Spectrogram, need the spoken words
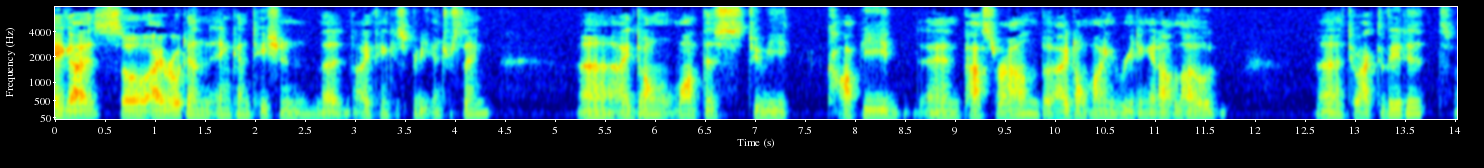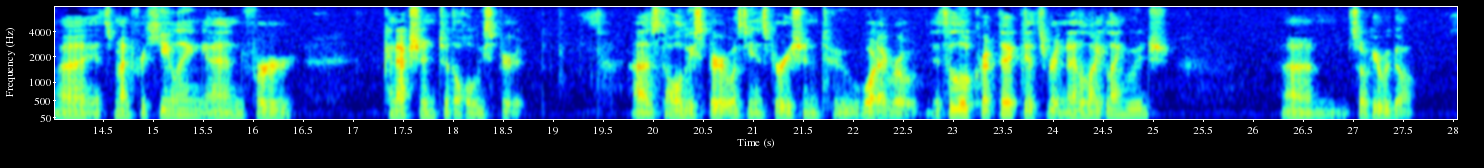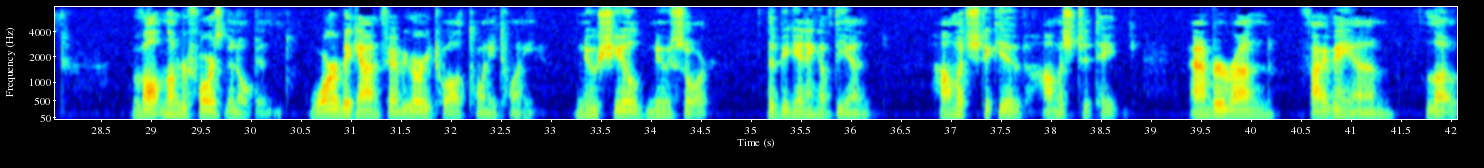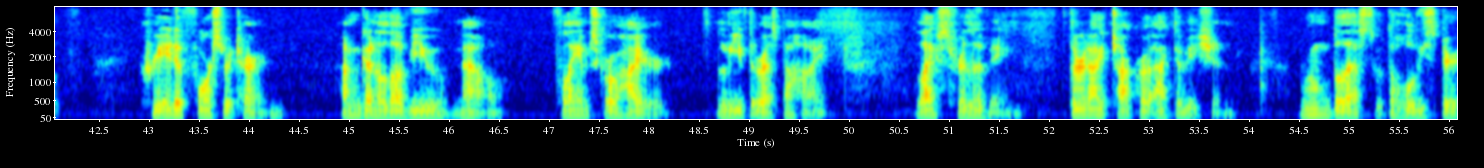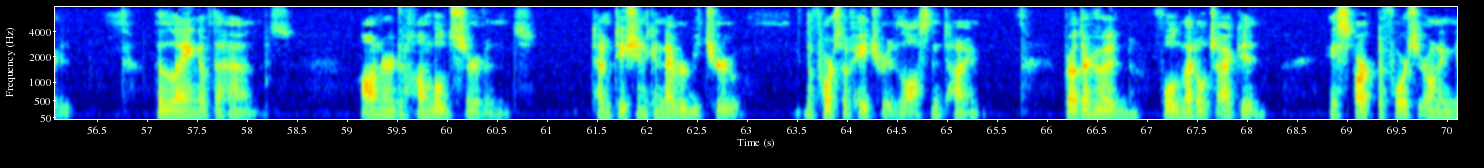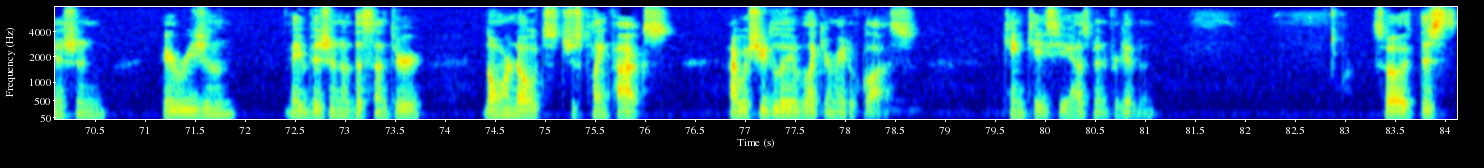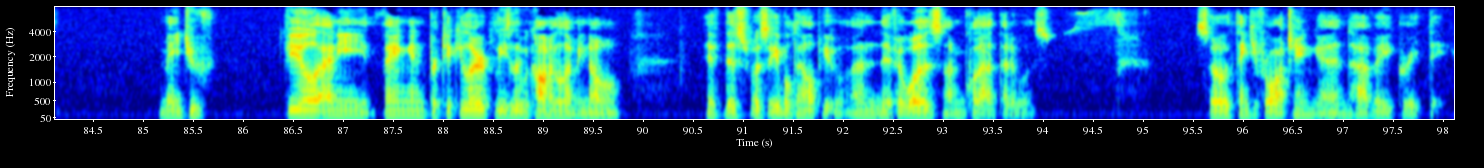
Hey guys, so I wrote an incantation that I think is pretty interesting. Uh, I don't want this to be copied and passed around, but I don't mind reading it out loud uh, to activate it. Uh, it's meant for healing and for connection to the Holy Spirit, as the Holy Spirit was the inspiration to what I wrote. It's a little cryptic, it's written in light language. Um, so here we go. Vault number 4 has been opened. War began February 12, 2020. New shield, new sword. The beginning of the end. How much to give, how much to take. Amber Run, 5 a.m. Love. Creative force return. I'm gonna love you now. Flames grow higher. Leave the rest behind. Life's for living. Third eye chakra activation. Room blessed with the Holy Spirit. The laying of the hands honored, humbled servants. Temptation can never be true. The force of hatred lost in time. Brotherhood, full metal jacket, a spark to force your own ignition, a region, a vision of the center, no more notes, just plain facts. I wish you'd live like you're made of glass. King Casey has been forgiven. So if this made you feel anything in particular, please leave a comment and let me know if this was able to help you. And if it was, I'm glad that it was. So thank you for watching and have a great day.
